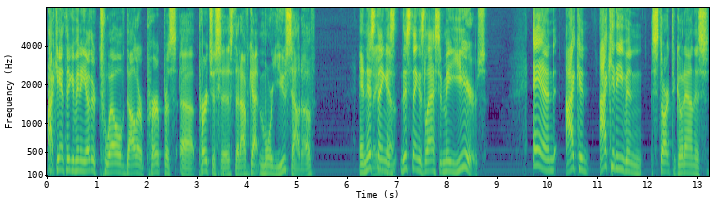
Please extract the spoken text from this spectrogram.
I can't think of any other twelve dollar purpose uh, purchases that I've gotten more use out of. And this There thing is this thing has lasted me years. And I could I could even start to go down this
